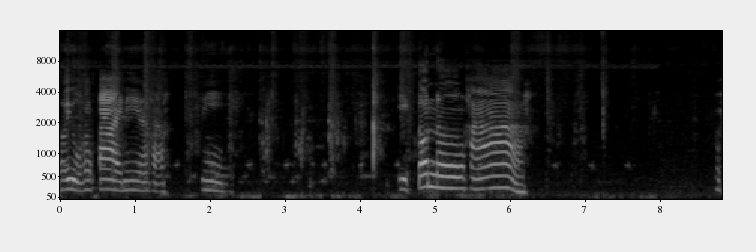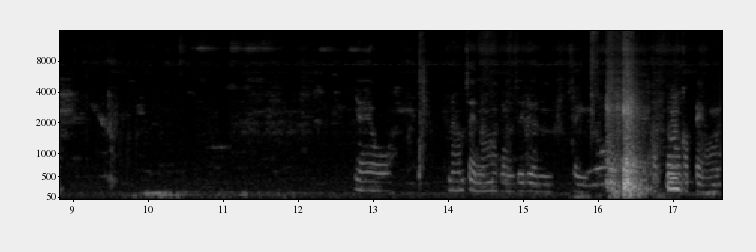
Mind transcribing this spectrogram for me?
เขาอยู่ข้างใต้นี่นะคะ นี่ อีกต้นหนึ่งค่ะ ยายเอาน้ำใส่น้ำหมักน้ำใส่เดือนใส่กระโปรงกระแป๋งมา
